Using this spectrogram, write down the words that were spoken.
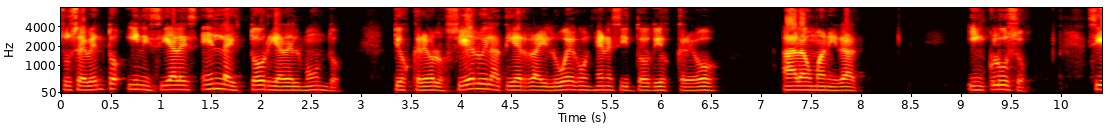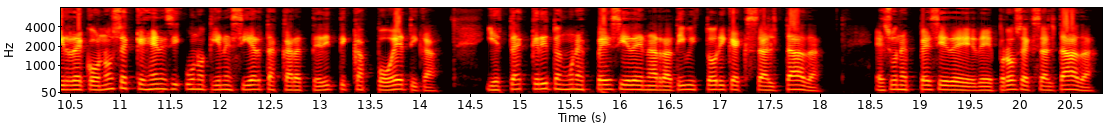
sus eventos iniciales en la historia del mundo. Dios creó los cielos y la tierra y luego en Génesis 2 Dios creó a la humanidad. Incluso, si reconoces que Génesis 1 tiene ciertas características poéticas y está escrito en una especie de narrativa histórica exaltada, es una especie de, de prosa exaltada,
